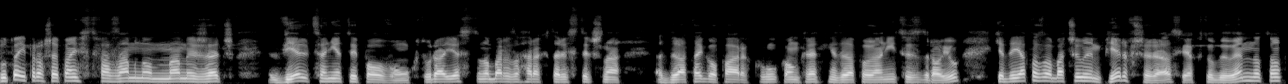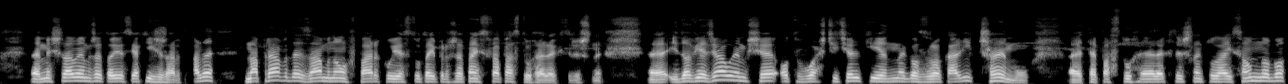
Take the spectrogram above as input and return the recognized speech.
Tutaj, proszę Państwa, za mną mamy rzecz wielce nietypową, która jest no, bardzo charakterystyczna dla tego parku, konkretnie dla Polanicy Zdroju. Kiedy ja to zobaczyłem pierwszy raz, jak tu byłem, no to e, myślałem, że to jest jakiś żart, ale naprawdę za mną w parku jest tutaj, proszę Państwa, pastuch elektryczny. E, I dowiedziałem się od właścicielki jednego z lokali, czemu e, te pastuchy elektryczne tutaj są, no bo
